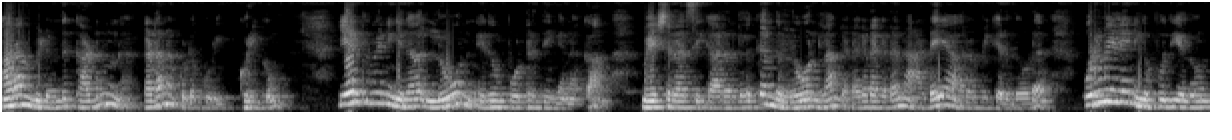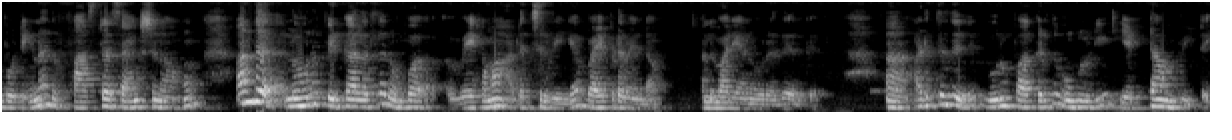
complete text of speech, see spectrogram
ஆறாம் வீடு வந்து கடன் கடனை கூட குறி குறிக்கும். ஏற்கனவே நீங்கள் ஏதாவது லோன் எதுவும் போட்டிருந்தீங்கன்னாக்கா மேஷராசிக்காரர்களுக்கு அந்த லோன்லாம் கடகட கடன் அடைய ஆரம்பிக்கிறதோட ஒருவேளை நீங்கள் புதிய லோன் போட்டிங்கன்னா அது ஃபாஸ்ட்டாக சேங்ஷன் ஆகும். அந்த லோனு பிற்காலத்தில் ரொம்ப வேகமாக அடைச்சிருவீங்க. பயப்பட வேண்டாம். அந்த மாதிரியான ஒரு இது இருக்குது அடுத்தது குரு பார்க்குறது உங்களுடைய எட்டாம் வீட்டை.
